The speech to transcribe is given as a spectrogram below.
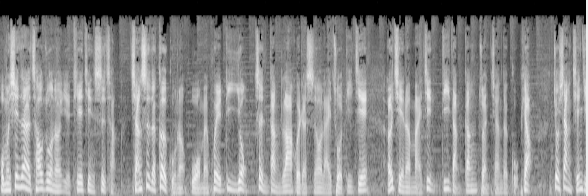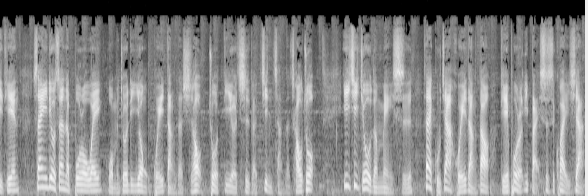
我们现在的操作呢也贴近市场，强势的个股呢我们会利用震荡拉回的时候来做低接，而且呢买进低档刚转强的股票。就像前几天三一六三的波罗威，我们就利用回档的时候做第二次的进场的操作。一七九五的美食在股价回档到跌破了一百四十块以下，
